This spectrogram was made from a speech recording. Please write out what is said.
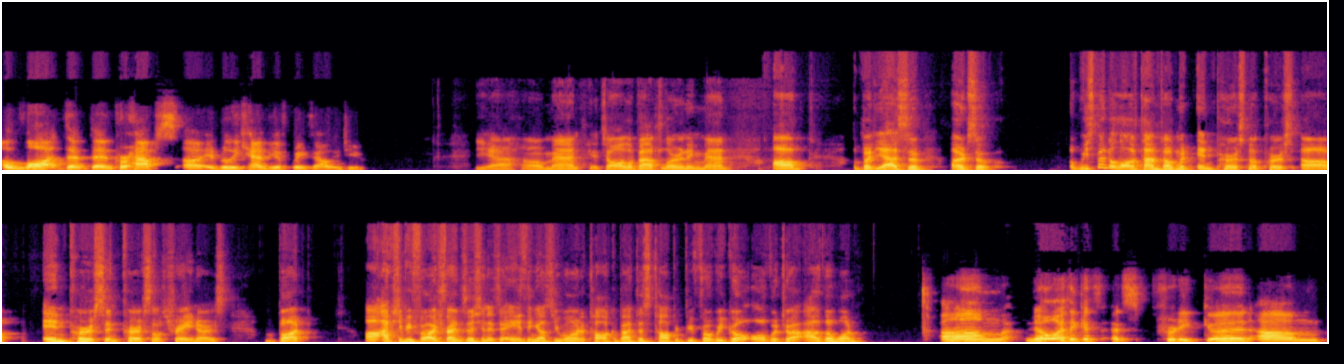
a lot then then perhaps uh, it really can be of great value to you. Yeah. Oh man. It's all about learning man. Um but yeah so all right so we spend a lot of time talking about in-personal pers- uh in-person personal trainers. But uh, actually, before I transition, is there anything else you want to talk about this topic before we go over to our other one? Um, no, I think it's it's pretty good. Um,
